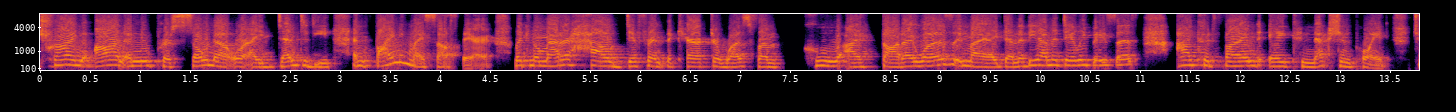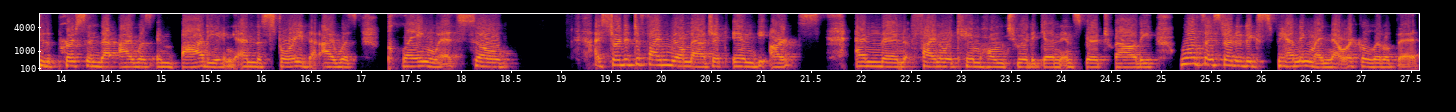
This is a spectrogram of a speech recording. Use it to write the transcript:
trying on a new persona or identity and finding myself there. Like no matter how different the character was from who I thought I was in my identity on a daily basis, I could find a connection point to the person that I was embodying and the story that I was playing with. So I started to find real magic in the arts and then finally came home to it again in spirituality. Once I started expanding my network a little bit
